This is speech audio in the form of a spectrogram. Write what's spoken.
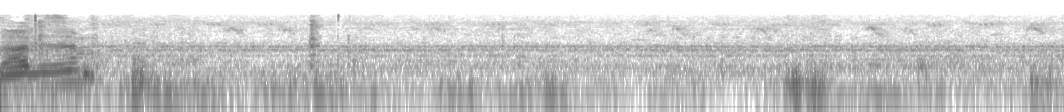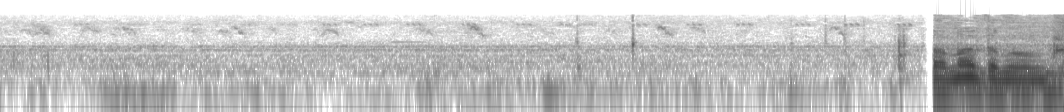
Daha bizim Da olmuş.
